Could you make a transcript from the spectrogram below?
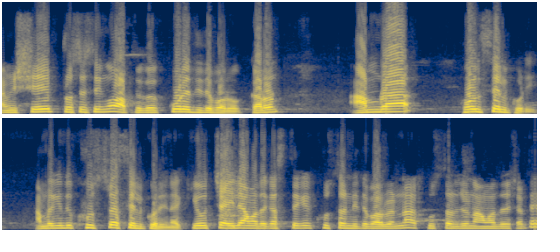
আমি সেই প্রসেসিংও আপনাকে করে দিতে পারব। কারণ আমরা হোলসেল করি। আমরা কিন্তু খুচরা সেল করি না। কেউ চাইলে আমাদের কাছ থেকে খুচরা নিতে পারবেন না, খুচরার জন্য আমাদের সাথে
